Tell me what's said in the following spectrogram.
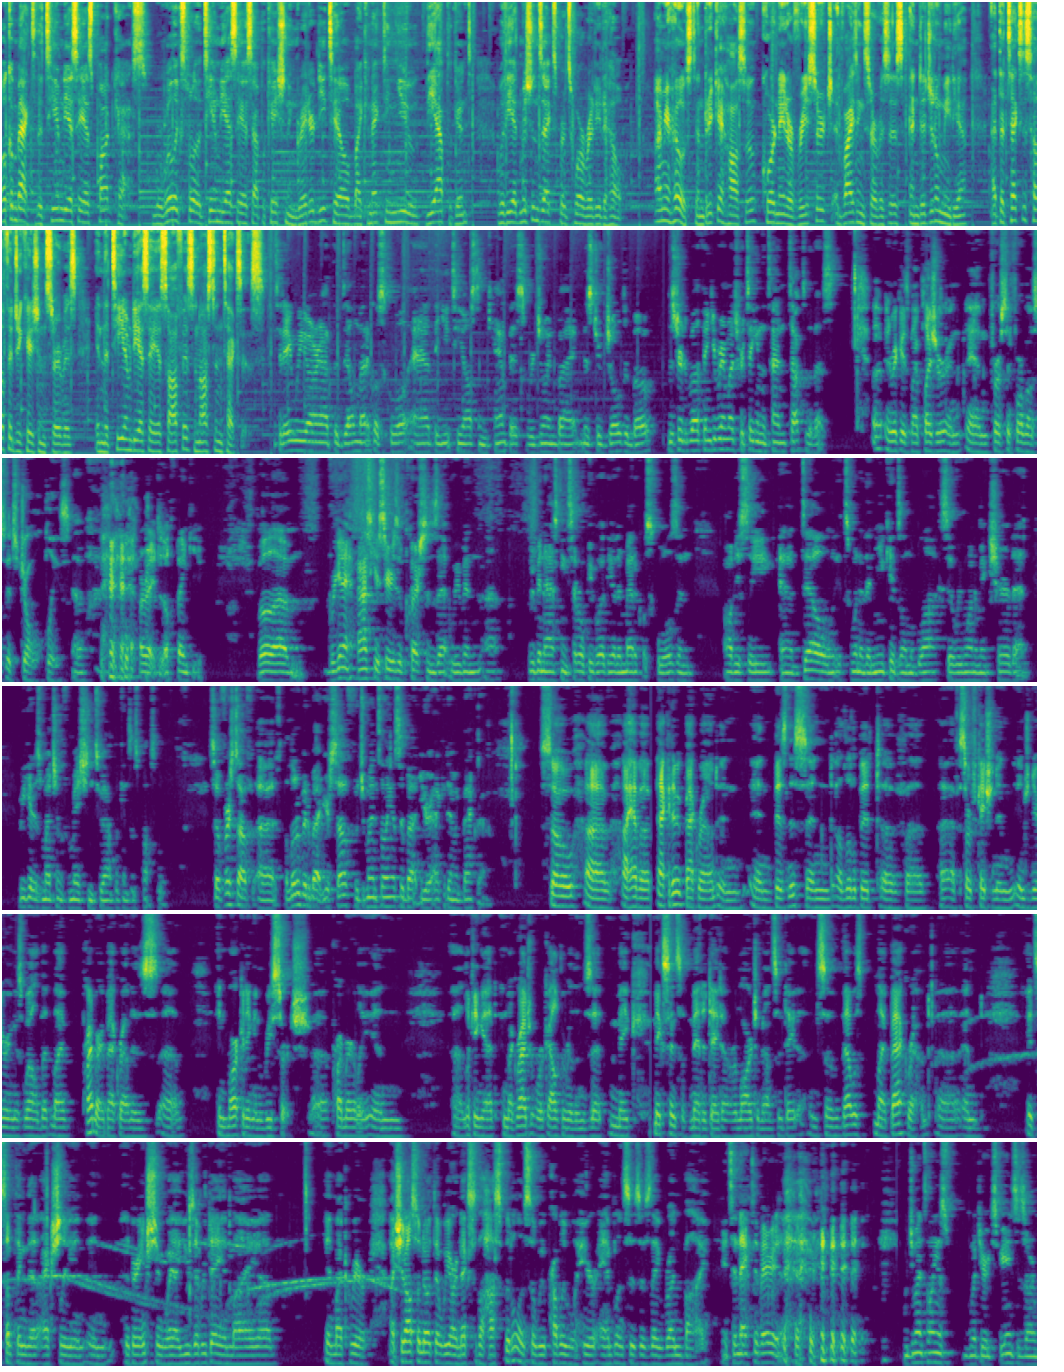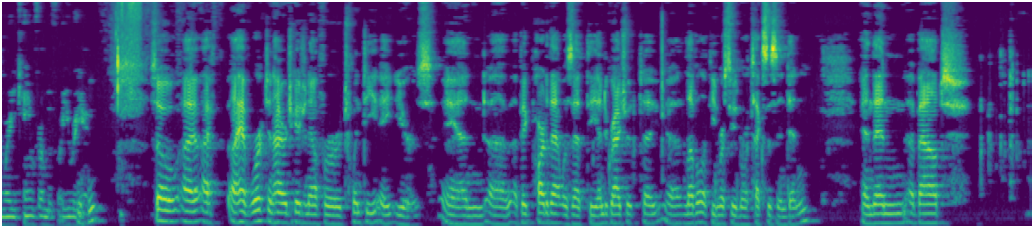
Welcome back to the TMDSAS podcast, where we'll explore the TMDSAS application in greater detail by connecting you, the applicant, with the admissions experts who are ready to help. I'm your host, Enrique Hasso, Coordinator of Research, Advising Services, and Digital Media at the Texas Health Education Service in the TMDSAS office in Austin, Texas. Today we are at the Dell Medical School at the UT Austin campus. We're joined by Mr. Joel Daboub. Mr. Daboub, thank you very much for taking the time to talk with us. Uh, Enrique, it's my pleasure. And, and first and foremost, it's Joel, please. Oh. All right, Joel, thank you. Well, um, we're going to ask you a series of questions that we've been uh, we've been asking several people at the other medical schools, and obviously at Dell, it's one of the new kids on the block, so we want to make sure that we get as much information to applicants as possible. So, first off, uh, a little bit about yourself. Would you mind telling us about your academic background? So uh, I have an academic background in, in business and a little bit of uh, I have a certification in engineering as well. But my primary background is uh, in marketing and research, uh, primarily in uh, looking at in my graduate work algorithms that make make sense of metadata or large amounts of data. And so that was my background, uh, and it's something that actually, in, in, a very interesting way, I use every day in my in my career. I should also note that we are next to the hospital, and so we probably will hear ambulances as they run by. It's an active area. Would you mind telling us what your experiences are and where you came from before you were here? Mm-hmm. So I, I, have worked in higher education now for 28 years, and uh, a big part of that was at the undergraduate uh, uh, level at the University of North Texas in Denton, and then about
